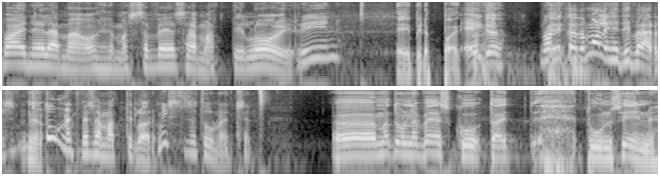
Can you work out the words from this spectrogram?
Vain elämäohjelmassa Vesa-Matti Loiriin. Ei pidä paikkaansa. Eikö? No niin, Ei. kato, mä olin heti väärässä. Sä tunnet Vesa-Matti Loiri. Mistä sä tunnet sen? Öö, mä tunnen Vesku, tai tunsin,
